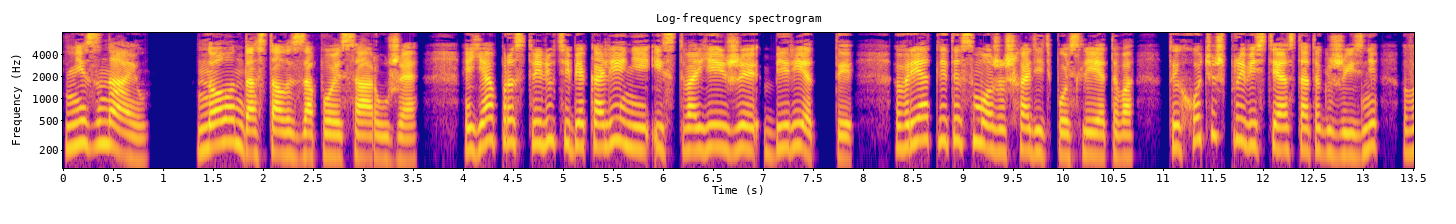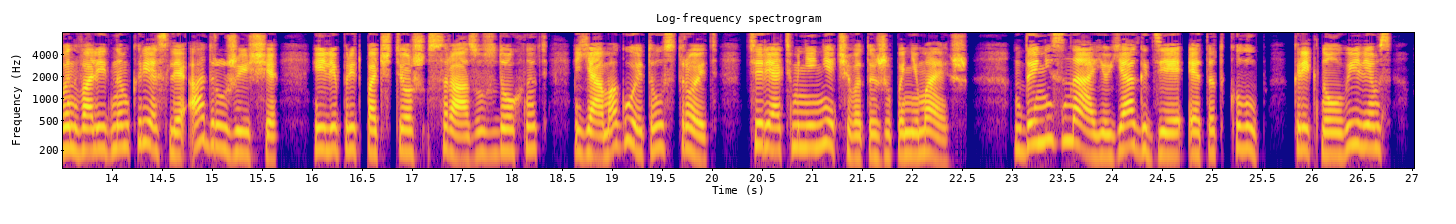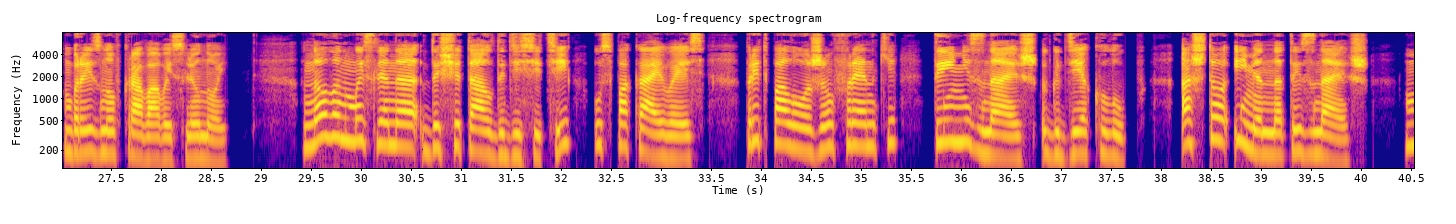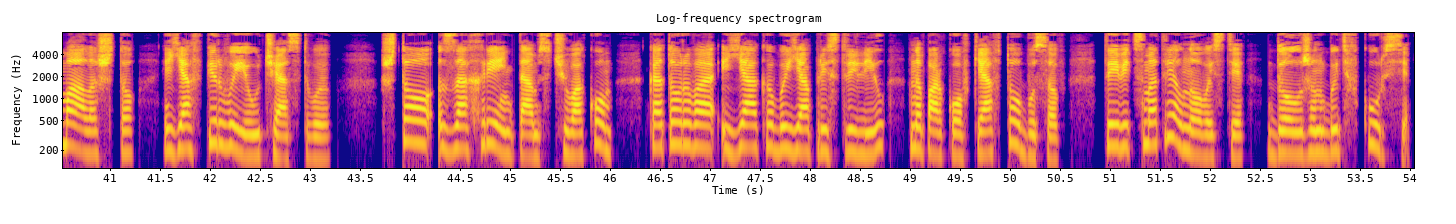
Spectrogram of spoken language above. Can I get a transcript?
«Не знаю», Нолан достал из-за пояса оружие. «Я прострелю тебе колени из твоей же беретты. Вряд ли ты сможешь ходить после этого. Ты хочешь провести остаток жизни в инвалидном кресле, а, дружище? Или предпочтешь сразу сдохнуть? Я могу это устроить. Терять мне нечего, ты же понимаешь». «Да не знаю я, где этот клуб», — крикнул Уильямс, брызнув кровавой слюной. Нолан мысленно досчитал до десяти, успокаиваясь. «Предположим, Фрэнки, ты не знаешь, где клуб. А что именно ты знаешь? Мало что, я впервые участвую. Что за хрень там с чуваком, которого якобы я пристрелил на парковке автобусов? Ты ведь смотрел новости, должен быть в курсе».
